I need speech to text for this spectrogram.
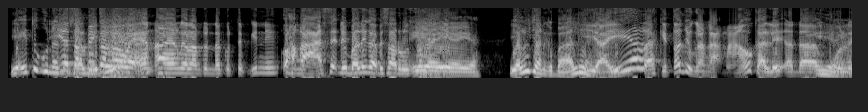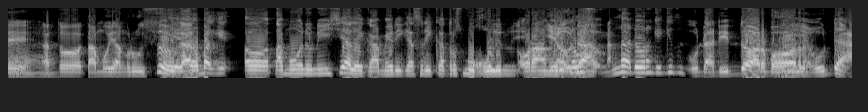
Ya itu guna iya tapi media. kalau WNA yang dalam tanda kutip gini wah nggak asik di Bali nggak bisa rusuh Iya anjing." iya iya. Ya lu jangan ke Bali Iya anjing. iyalah kita juga nggak mau kali ada Iya. boleh atau tamu yang rusuh Iya, kan. coba eh, tamu Indonesia lah ke Amerika Serikat terus mukulin orang Ya Amerika udah. lu seneng gak ada orang kayak gitu? Udah didor bor. Ya udah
